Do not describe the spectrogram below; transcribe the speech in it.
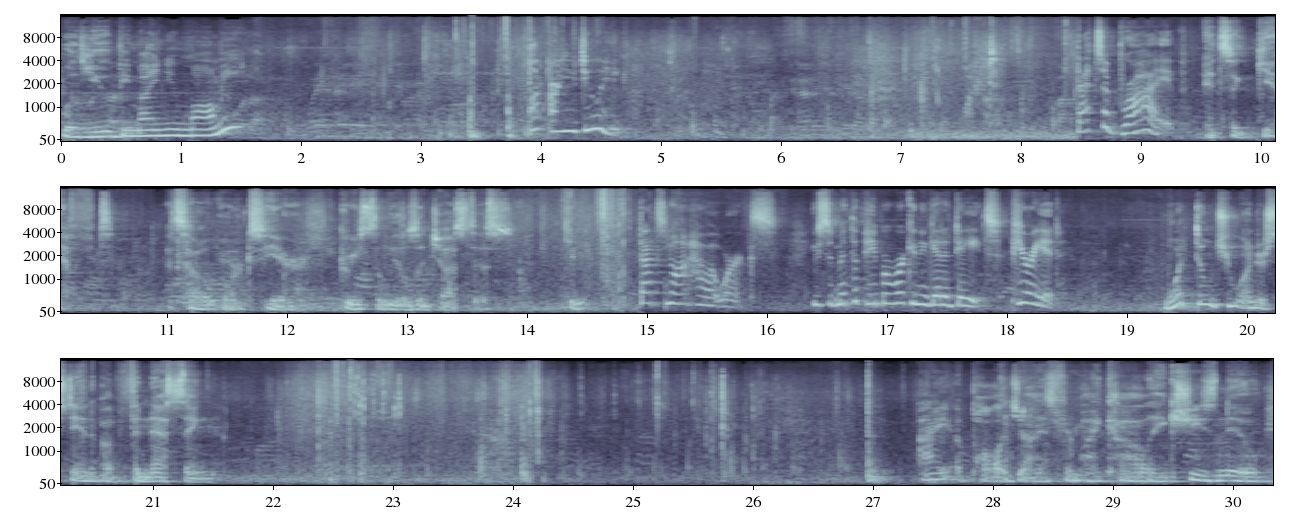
Will you be my new mommy? What are you doing? That's a bribe. It's a gift. That's how it works here. Grease the wheels of justice. You- That's not how it works. You submit the paperwork and you get a date. Period. what don't you understand about finessing? I apologize for my colleague. She's new.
